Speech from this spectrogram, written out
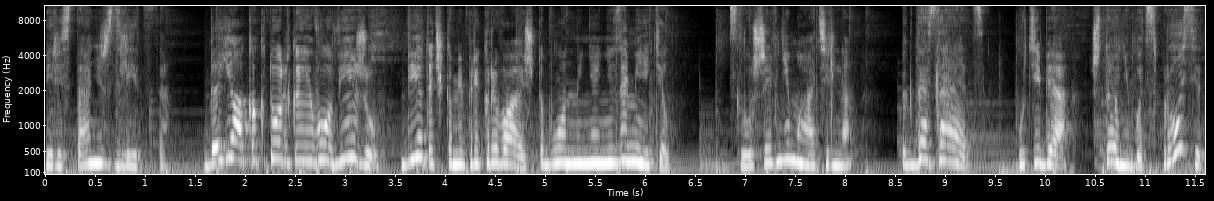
перестанешь злиться. Да я, как только его вижу, веточками прикрываюсь, чтобы он меня не заметил. Слушай внимательно. Когда заяц у тебя что-нибудь спросит,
